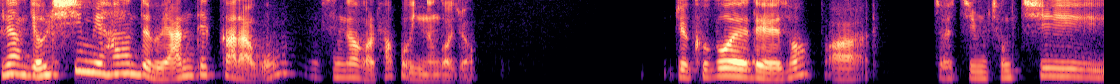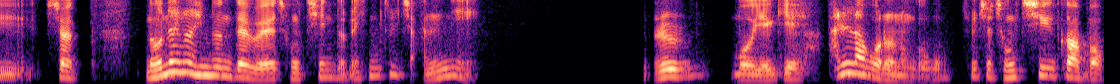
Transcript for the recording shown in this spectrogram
그냥 열심히 하는데 왜 안 될까라고 생각을 하고 있는 거죠. 이제 그거에 대해서 아, 저 지금 정치 저 너네는 힘든데 왜 정치인들은 힘들지 않니? 를뭐 얘기하려고 그러는 거고 실제 정치가 뭐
